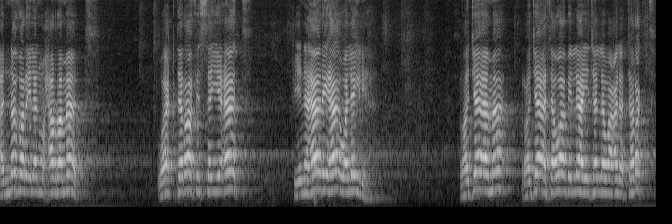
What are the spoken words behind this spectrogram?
النظر إلى المحرمات واقتراف السيئات في نهارها وليلها. رجاء ما رجاء ثواب الله جل وعلا. تركت.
